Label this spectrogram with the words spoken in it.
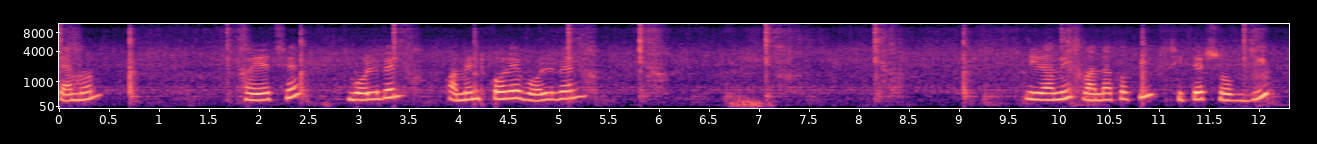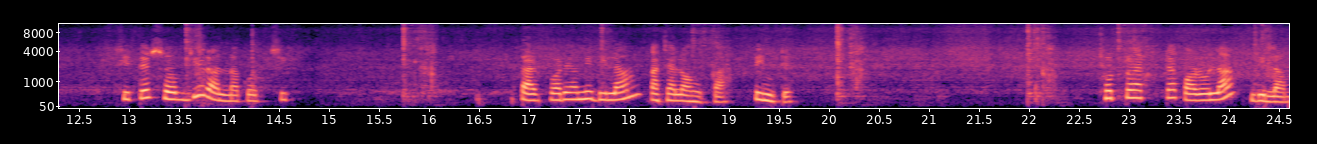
কেমন হয়েছে বলবেন কমেন্ট করে বলবেন। নিরামিষ বাঁধাকপি, শীতের সবজি শীতের সবজি রান্না করছি। তারপরে আমি দিলাম কাঁচা লঙ্কা, তিনটে। ছোট্ট একটা করলা দিলাম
